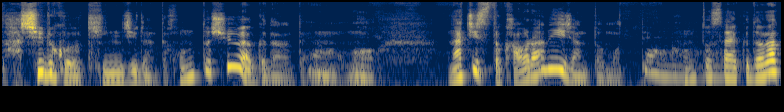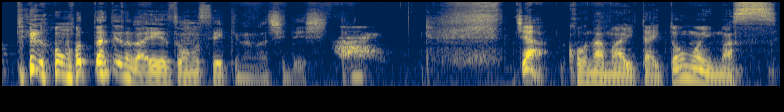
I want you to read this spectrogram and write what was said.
走ること禁じるなんて本当醜悪だなって、もうもうナチスと変わらねえじゃんと思って、うん本当最悪だなっていう思ったっていうのが映像の世紀の話でした。はい。じゃあコーナー参りたいと思います。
